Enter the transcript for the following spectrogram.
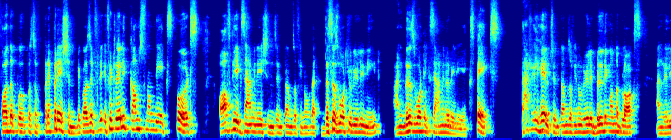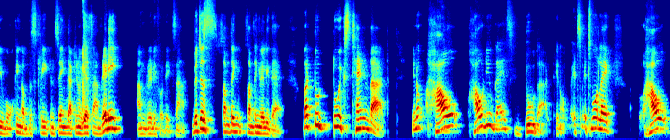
for the purpose of preparation. Because if, if it really comes from the experts of the examinations in terms of you know that this is what you really need and this is what examiner really expects that really helps in terms of you know really building on the blocks and really walking up the street and saying that you know yes i'm ready i'm ready for the exam which is something something really there. But to to extend that you know how how do you guys do that? You know it's it's more like how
